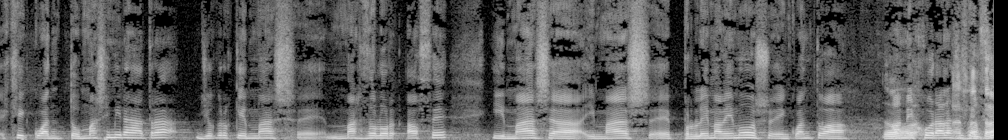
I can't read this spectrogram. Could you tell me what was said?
es que cuanto más se mira atrás, yo creo que más, eh, más dolor hace y más ah, y más eh, problema vemos en cuanto a, a mejorar la situación.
